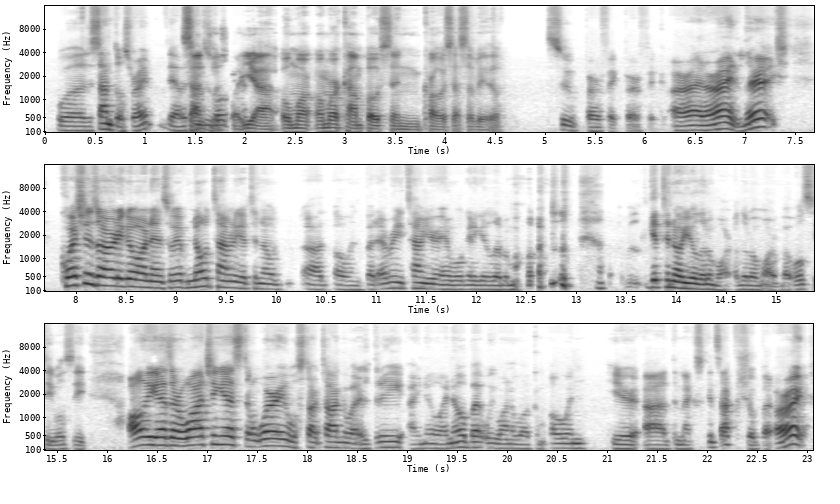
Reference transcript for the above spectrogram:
was Santos, right? Yeah, Santos, but yeah, Omar Omar Campos and Carlos Acevedo. Super perfect, perfect. All right, all right. There questions are already going in, so we have no time to get to know uh, Owen. But every time you're in, we're gonna get a little more, get to know you a little more, a little more. But we'll see, we'll see. All of you guys are watching us, don't worry. We'll start talking about El Tri. I know, I know, but we want to welcome Owen here at the Mexican Soccer Show. But all right,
